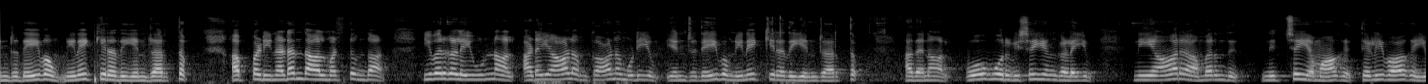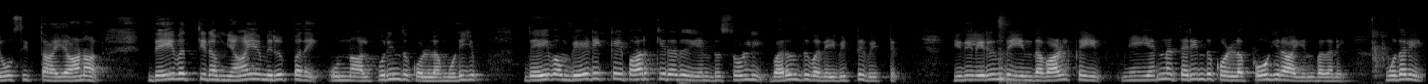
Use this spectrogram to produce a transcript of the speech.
என்று தெய்வம் நினைக்கிறது என்று அர்த்தம். அப்படி நடந்தால் மட்டும்தான் இவர்களை உன்னால் அடையாளம் காண முடியும் என்று தெய்வம் நினைக்கிறது என்று அர்த்தம். அதனால் ஒவ்வொரு விஷயங்களையும் நீ ஆற அமர்ந்து நிச்சயமாக தெளிவாக யோசித்தாயானால் தெய்வத்திடம் நியாயம் இருப்பதை உன்னால் புரிந்து கொள்ள முடியும். தெய்வம் வேடிக்கை பார்க்கிறது என்று சொல்லி வருந்துவதை விட்டுவிட்டு இதிலிருந்து இந்த வாழ்க்கையில் நீ என்ன தெரிந்து கொள்ளப் போகிறாய் என்பதனை முதலில்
